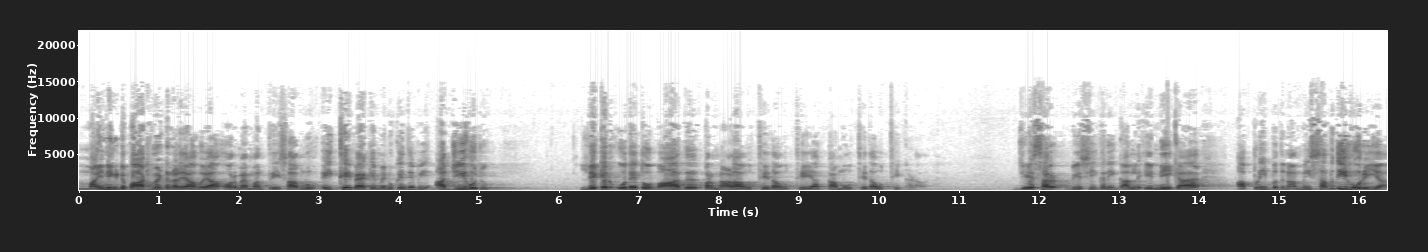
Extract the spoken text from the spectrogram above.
ਮਾਈਨਿੰਗ ਡਿਪਾਰਟਮੈਂਟ ਰਲਿਆ ਹੋਇਆ ਔਰ ਮੈਂ ਮੰਤਰੀ ਸਾਹਿਬ ਨੂੰ ਇੱਥੇ ਬਹਿ ਕੇ ਮੈਨੂੰ ਕਹਿੰਦੇ ਵੀ ਅੱਜ ਹੀ ਹੋ ਜੂ ਲੇਕਿਨ ਉਹਦੇ ਤੋਂ ਬਾਅਦ ਪਰਨਾਲਾ ਉੱਥੇ ਦਾ ਉੱਥੇ ਆ, ਕੰਮ ਉੱਥੇ ਦਾ ਉੱਥੇ ਹੀ ਖੜਾ। ਜੇ ਸਰ ਬੇਸਿਕਲੀ ਗੱਲ ਇੰਨੀ ਕਾ ਆਪਣੀ ਬਦਨਾਮੀ ਸਭ ਦੀ ਹੋ ਰਹੀ ਆ।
